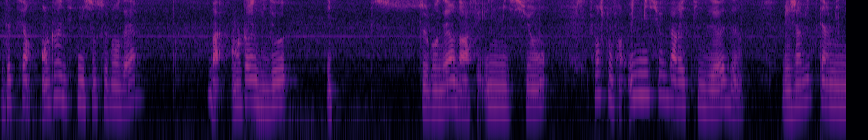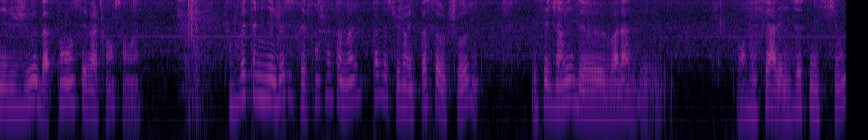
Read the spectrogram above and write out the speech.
peut-être faire encore une petite mission secondaire. Bah, encore une vidéo secondaire. On aura fait une mission. Je pense qu'on fera une mission par épisode. Mais j'ai envie de terminer le jeu bah, pendant ces vacances en vrai. Si on pouvait terminer le jeu, ce serait franchement pas mal. Pas parce que j'ai envie de passer à autre chose. Mais c'est que j'ai envie de. Voilà, de. Pouvoir vous faire les autres missions.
